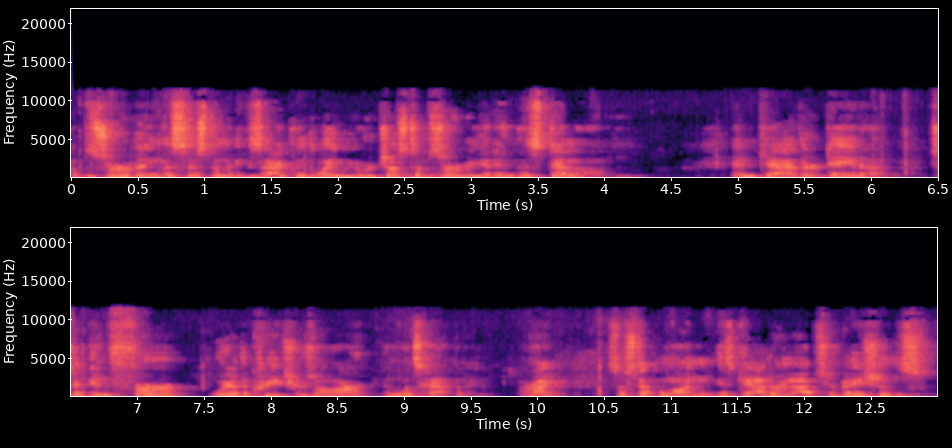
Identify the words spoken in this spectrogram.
Observing the system exactly the way we were just observing it in this demo, and gather data to infer where the creatures are and what's happening. All right? So, step one is gathering observations.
